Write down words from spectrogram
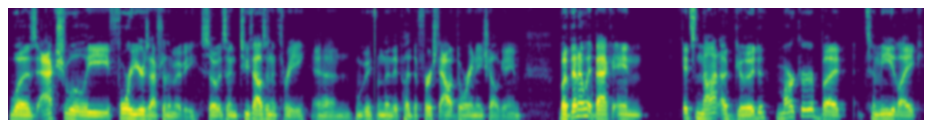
was actually four years after the movie. So it was in 2003, and then they played the first outdoor NHL game. But then I went back, and it's not a good marker, but to me, like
